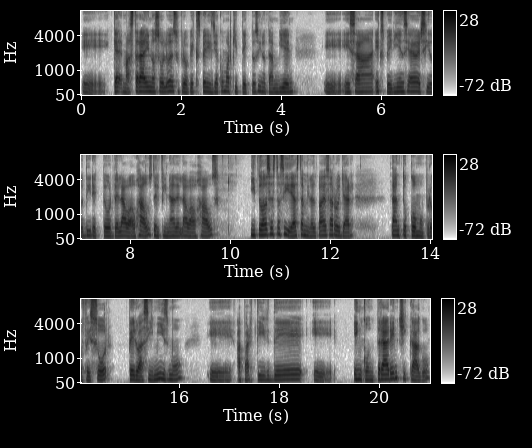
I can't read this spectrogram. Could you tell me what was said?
eh, que además trae no solo de su propia experiencia como arquitecto, sino también eh, esa experiencia de haber sido director de la Bauhaus, del final de la Bauhaus, y todas estas ideas también las va a desarrollar tanto como profesor, pero asimismo a partir de encontrar en Chicago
